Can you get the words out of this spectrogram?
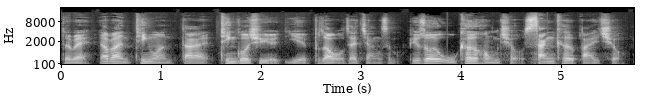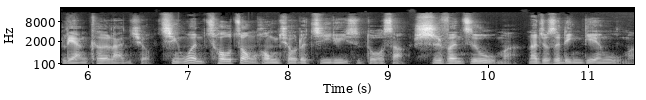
对不对？要不然听完大概听过去也也不知道我在讲什么。比如说有五颗红球，三颗白球，两颗蓝篮球，请问抽中红球的几率是多少？十分之五嘛，那就是零点五嘛。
